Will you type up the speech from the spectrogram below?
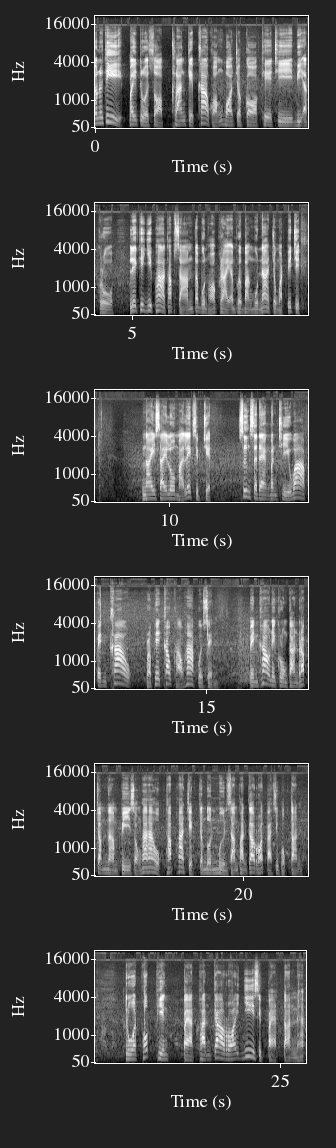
จ้าหน้าที่ไปตรวจสอบคลังเก็บข้าวของบจกเคทีบีอโกรเลขที่ 25 ทับ 3ตำบลหอไกรอำเภอบางมูลนาจังหวัดพิจิตร ในไซโลหมายเลข 17 ซึ่งแสดงบัญชีว่าเป็นข้าวประเภทข้าวขาว 5%เป็นข้าวในโครงการรับจำนำปี 2556ทับ57 จำนวน 13,986 ตัน ตรวจพบเพียง 8,928 ตันนะฮะ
